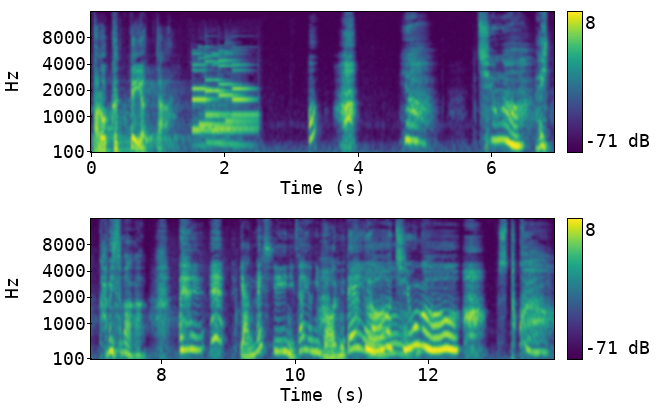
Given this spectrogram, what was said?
바로 그때였다. 지영아, 아이, 가만 있어봐. 양락 씨는 이상형이 뭔데요? 야, 지영아, 스토커야.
